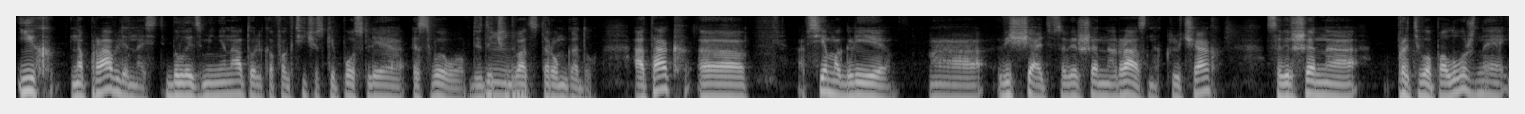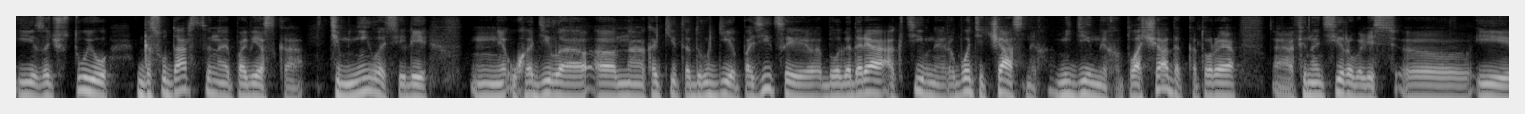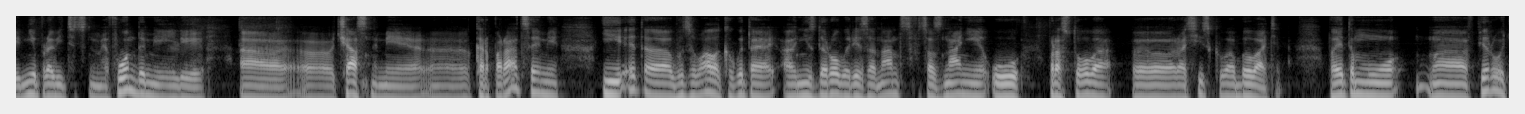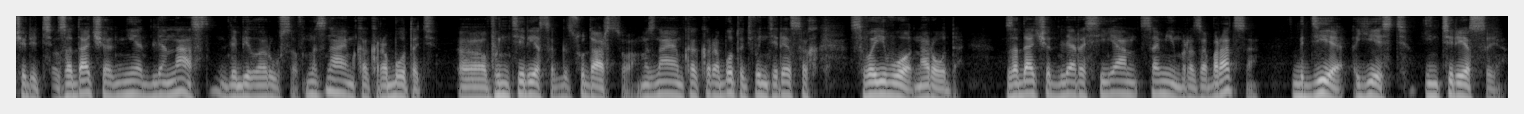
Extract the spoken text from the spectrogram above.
Их направленность была изменена только фактически после СВО в 2022 mm-hmm. году. А так э, все могли э, вещать в совершенно разных ключах, совершенно противоположные, и зачастую государственная повестка темнилась или уходила э, на какие-то другие позиции благодаря активной работе частных медийных площадок, которые э, финансировались э, и неправительственными фондами или а, частными корпорациями. И это вызывало какой-то нездоровый резонанс в сознании у простого российского обывателя. Поэтому в первую очередь задача не для нас, для белорусов. Мы знаем, как работать э, в интересах государства. Мы знаем, как работать в интересах своего народа. Задача для россиян самим разобраться, где есть интересы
